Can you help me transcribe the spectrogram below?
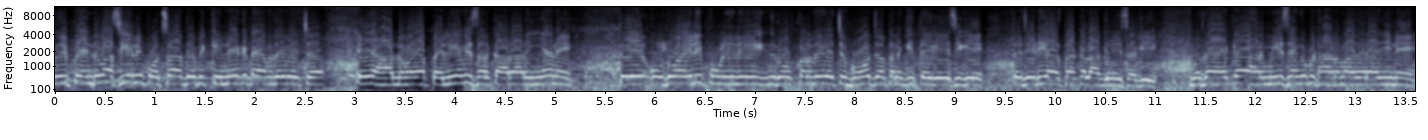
ਤੁਸੀਂ ਪਿੰਡ ਵਾਸੀਆਂ ਨੂੰ ਪੁੱਛ ਸਕਦੇ ਹੋ ਵੀ ਕਿੰਨੇ ਕੁ ਟਾਈਮ ਦੇ ਵਿੱਚ ਇਹ ਹੱਲ ਹੋਇਆ। ਪਹਿਲੀਆਂ ਵੀ ਸਰਕਾਰਾਂ ਰਹੀਆਂ ਨੇ ਤੇ ਉਦੋਂ ਇਹ ਵਾਲੀ ਪੁਲੀ ਲਈ ਰੋਕਣ ਦੇ ਵਿੱਚ ਬਹੁਤ ਯਤਨ ਕੀਤੇ ਗਏ ਸੀਗੇ ਤੇ ਜਿਹੜੀ ਅੱਜ ਤੱਕ ਲੱਗ ਨਹੀਂ ਸਕੀ। ਵਿਧਾਇਕ ਹਰਮੀਤ ਸਿੰਘ ਪਠਾਨ ਮਾਜਰਾ ਜੀ ਨੇ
